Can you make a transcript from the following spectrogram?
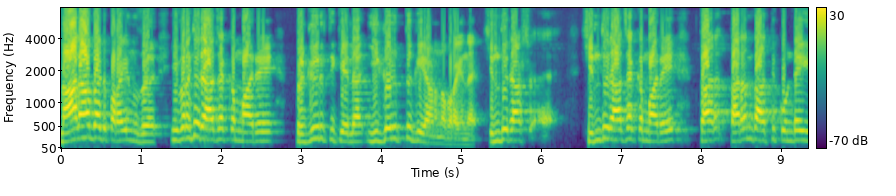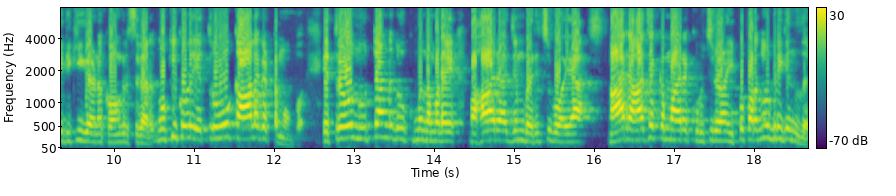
നാലാമതായിട്ട് പറയുന്നത് ഇവർക്ക് രാജാക്കന്മാരെ പ്രകീർത്തിക്കല്ല ഇകഴ്ത്തുകയാണെന്ന് പറയുന്നത്. ഹിന്ദു ഹിന്ദു രാജാക്കന്മാരെ തര തരം താഴ്ത്തിക്കൊണ്ടേ ഇരിക്കുകയാണ് കോൺഗ്രസ്സുകാർ. നോക്കിക്കോളൂ എത്രയോ കാലഘട്ടം മുമ്പ് എത്രയോ നൂറ്റാണ്ടുകൾക്ക് മുമ്പ് നമ്മുടെ മഹാരാജ്യം ഭരിച്ചുപോയ ആ രാജാക്കന്മാരെ കുറിച്ചിട്ടാണ് ഇപ്പൊ പറഞ്ഞുകൊണ്ടിരിക്കുന്നത്.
